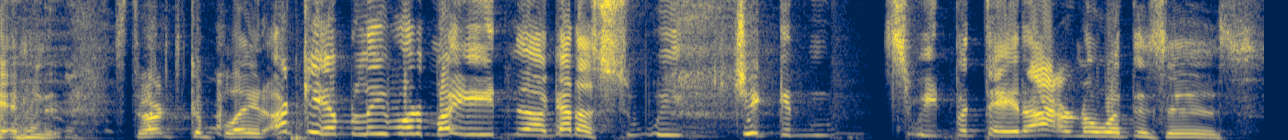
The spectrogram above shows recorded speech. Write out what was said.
and starts complaining. I can't believe what am I eating? I got a sweet chicken, sweet potato. I don't know what this is.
